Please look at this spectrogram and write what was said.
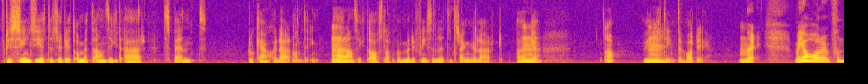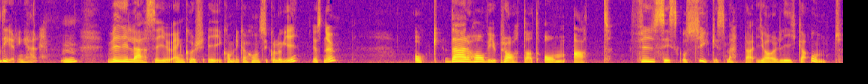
För det syns ju jättetydligt, om ett ansikte är spänt, då kanske det är någonting. Mm. Är ansiktet avslappnat men det finns en lite triangulärt öga, Mm. ja, vi Mm. vet inte vad det är. Nej. Men jag har en fundering här. Mm. Vi läser ju en kurs i kommunikationspsykologi just nu. Och där har vi ju pratat om att fysisk och psykisk smärta gör lika ont.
